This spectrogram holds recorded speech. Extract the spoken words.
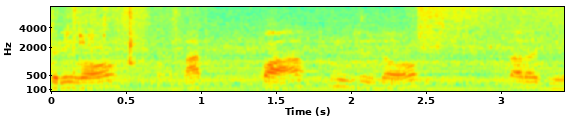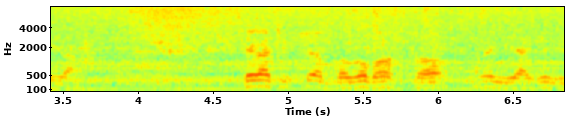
그리고 맛과 품질도 떨어집니다. 제가 직접 먹어봐서 하는 이야기니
